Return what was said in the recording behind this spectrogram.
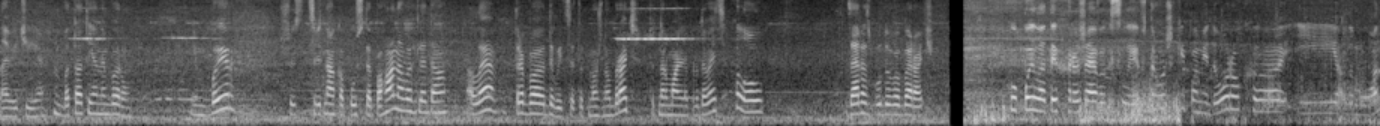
навіть є. Батат я не беру. Імбир, щось цвітна капуста погано виглядає, але треба дивитися, тут можна обрати, тут нормальний продавець. Hello! Зараз буду вибирати. Купила тих рожевих слив трошки, помідорок е, і лимон.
